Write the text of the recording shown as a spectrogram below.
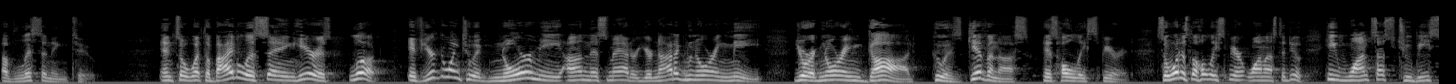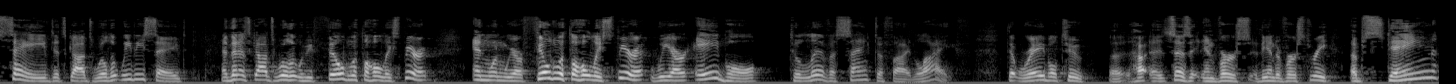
of listening to. And so, what the Bible is saying here is look, if you're going to ignore me on this matter, you're not ignoring me, you're ignoring God who has given us His Holy Spirit. So, what does the Holy Spirit want us to do? He wants us to be saved. It's God's will that we be saved. And then it's God's will that we be filled with the Holy Spirit. And when we are filled with the Holy Spirit, we are able to live a sanctified life. That we're able to, uh, it says it in verse, at the end of verse 3, abstain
